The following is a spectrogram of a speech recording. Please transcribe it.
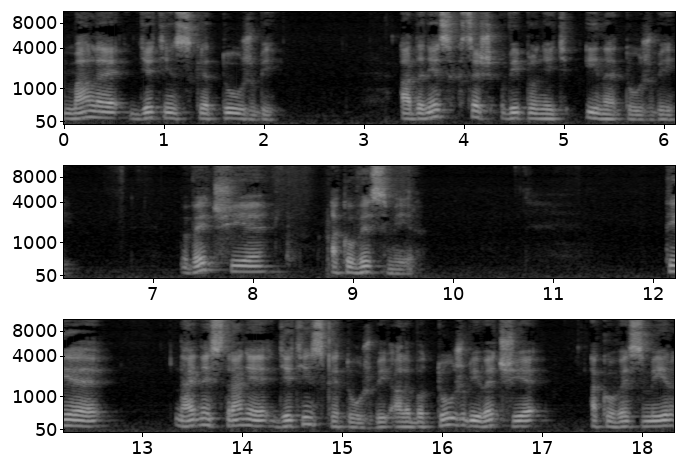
malé detinské túžby. A dnes chceš vyplniť iné túžby väčšie ako vesmír. Tie na jednej strane detinské túžby alebo túžby väčšie ako vesmír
